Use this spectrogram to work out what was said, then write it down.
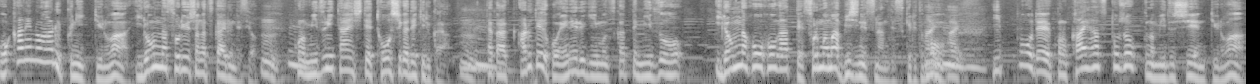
お金のある国っていうのはいろんなソリューションが使えるんですよ、うん、この水に対して投資ができるから、うん、だからある程度こうエネルギーも使って水をいろんな方法があってそれもまあビジネスなんですけれども、はいはい、一方でこの開発途上国の水支援っていうのは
